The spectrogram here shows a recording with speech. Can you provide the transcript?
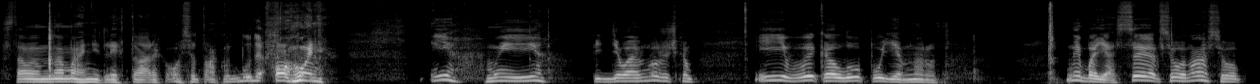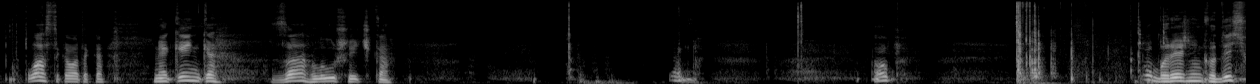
Ставимо на магніт ліхтарик. Ось отак от буде огонь. І ми її піддіваємо ножичком і виколупуємо народ. Не боясь, це всього-навсього пластикова така м'якенька заглушечка. Оп. Оп. Обережненько десь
